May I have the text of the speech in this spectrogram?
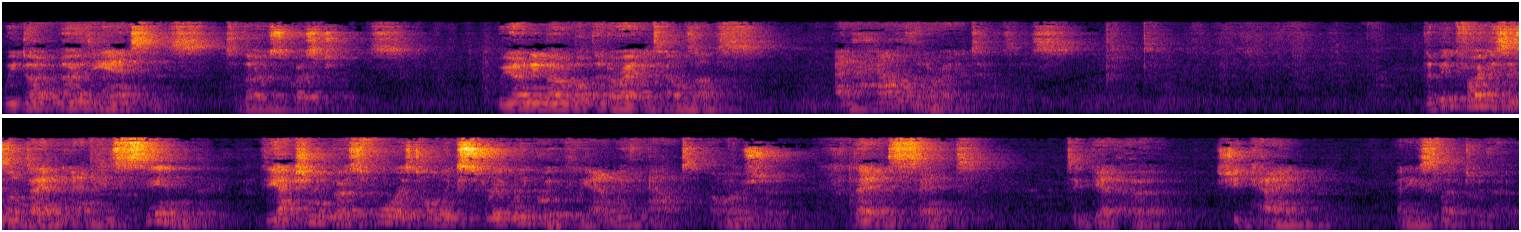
We don't know the answers to those questions. We only know what the narrator tells us and how the narrator tells us. The big focus is on David and his sin. The action in verse 4 is told extremely quickly and without emotion. David sent to get her, she came, and he slept with her.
